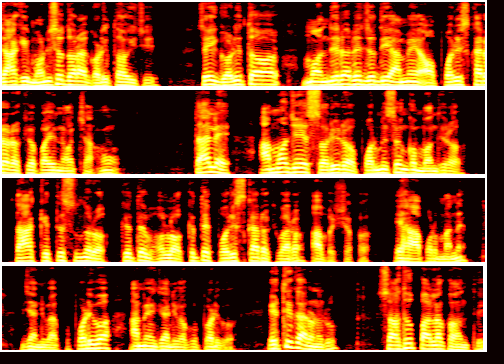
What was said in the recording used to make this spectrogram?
ଯାହାକି ମଣିଷ ଦ୍ୱାରା ଗଢ଼ିତ ହୋଇଛି ସେହି ଗଣିତ ମନ୍ଦିରରେ ଯଦି ଆମେ ଅପରିଷ୍କାର ରଖିବା ପାଇଁ ନ ଚାହୁଁ ତାହେଲେ ଆମ ଯେ ଶରୀର ପରମେଶ୍ୱରଙ୍କ ମନ୍ଦିର ତାହା କେତେ ସୁନ୍ଦର କେତେ ଭଲ କେତେ ପରିଷ୍କାର ରଖିବାର ଆବଶ୍ୟକ ଏହା ଆପଣମାନେ ଜାଣିବାକୁ ପଡ଼ିବ ଆମେ ଜାଣିବାକୁ ପଡ଼ିବ। ଏଥି କାରଣରୁ ସାଧୁପାଲ କହନ୍ତି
